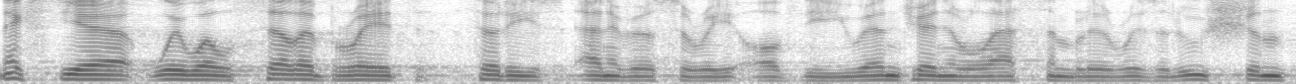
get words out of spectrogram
Next year, we will celebrate 30th anniversary of the UN General Assembly resolution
